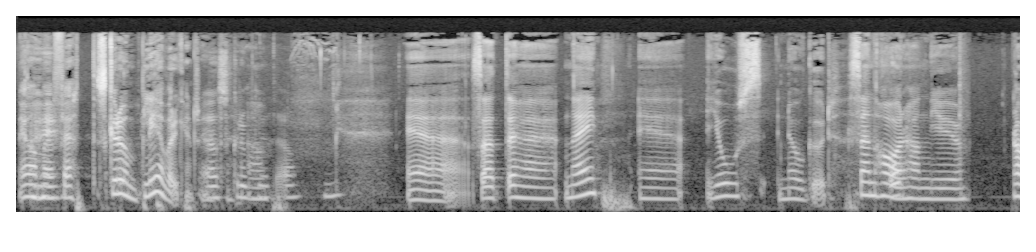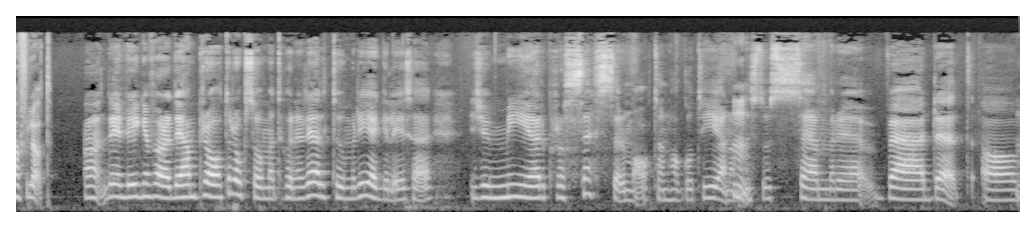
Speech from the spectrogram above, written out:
Ja, men fett. Skrumplever kanske. Ja, heter. skrumpligt. Ja. Eh, så att, eh, nej. Eh, juice, no good. Sen har Och- han ju... Ja, förlåt. Ja, det, det är ingen fara. Det han pratar också om att generellt tumregel är så här. Ju mer processer maten har gått igenom Mm. desto sämre värdet av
